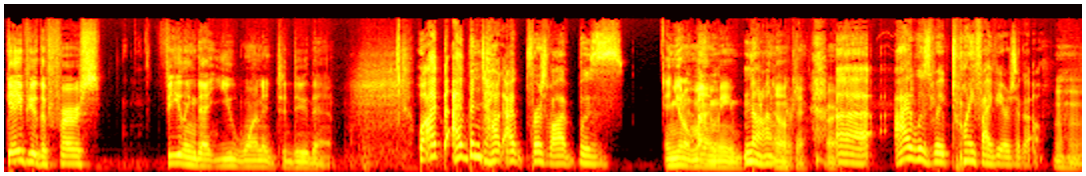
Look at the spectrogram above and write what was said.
gave you the first feeling that you wanted to do that? Well, I've, I've been talking. First of all, I was And you don't mind me? no, I don't. Okay. Right. Uh, I was raped 25 years ago. hmm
